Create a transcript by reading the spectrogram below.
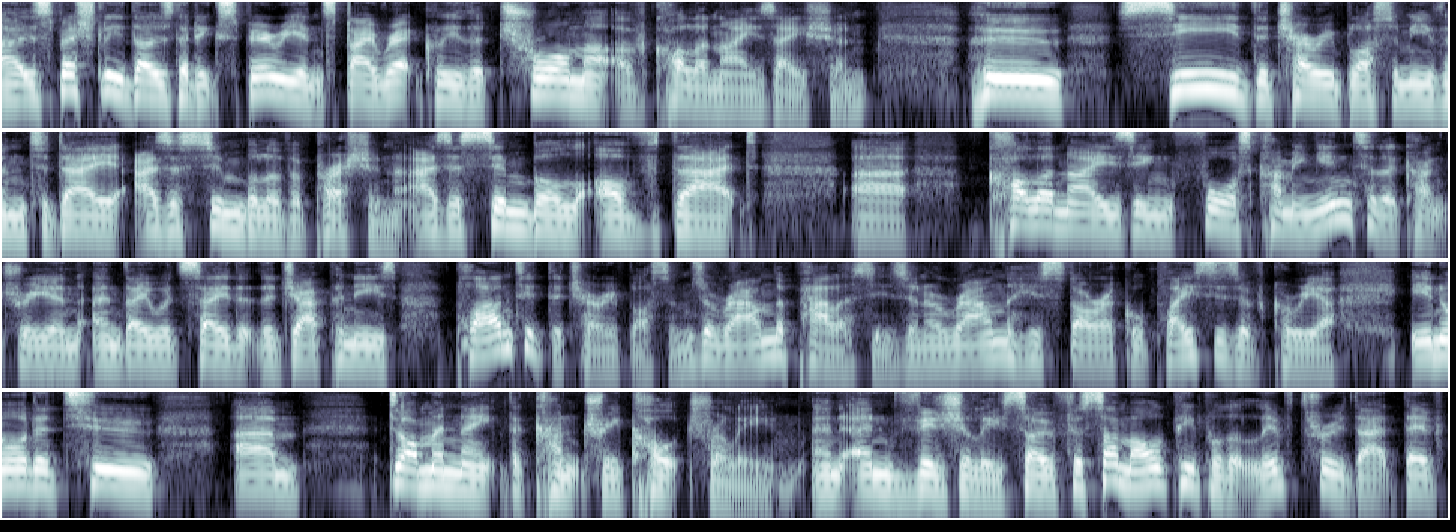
uh, especially those that experience directly the trauma of colonization, who see the cherry blossom even today as a symbol of oppression, as a symbol of that. Uh, colonizing force coming into the country and, and they would say that the Japanese planted the cherry blossoms around the palaces and around the historical places of Korea in order to um, dominate the country culturally and, and visually. So for some old people that lived through that, they've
